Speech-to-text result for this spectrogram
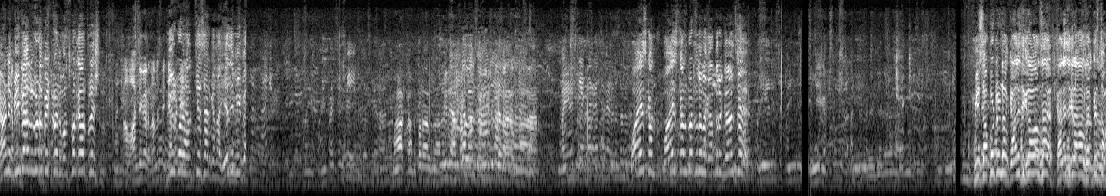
ఏమండి మీ బ్యానర్ కూడా పెట్టుకోండి. Municipal corporation. మీరు కూడా హెల్ప్ చేశారు కదా. ఏది మీ మా కనపడాలి. బాయ్స్ కనప బాయ్స్ కనపడలేదు నాకు. అందరూ గర్ల్సే. మీ సపోర్ట్ ఉండాలి. కాలేజీకి రావాలి సార్. కాలేజీకి రావాలి. రప్పిస్తాం.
